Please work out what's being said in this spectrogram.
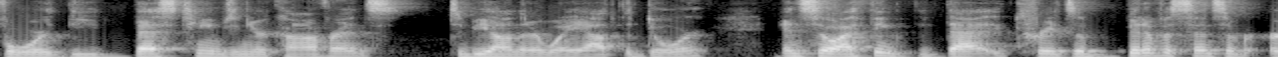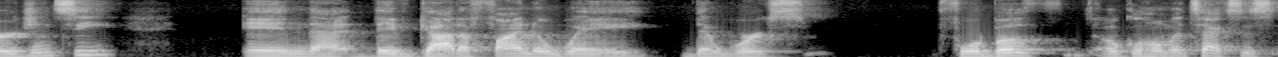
for the best teams in your conference to be on their way out the door. And so I think that, creates a bit of a sense of urgency in that they've got to find a way that works for both Oklahoma, Texas,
